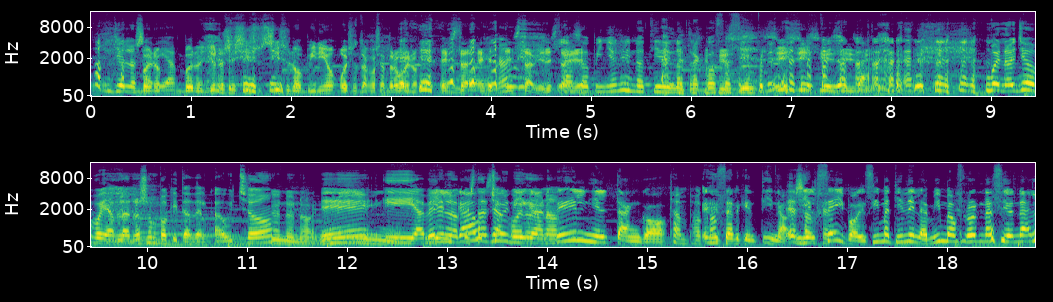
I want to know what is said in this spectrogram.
Yo lo Bueno, sabía. bueno, yo no sé si, si es una opinión o es otra cosa, pero bueno, está, está bien, está Las bien. opiniones no tienen otra cosa siempre. Sí, sí, sí. Bueno, yo voy a hablaros un poquito del gaucho. No, no, no. Eh, Ni- y a ver ni en el lo que estás de acuerdo. Ni no. Gardel ni el tango. Tampoco. Es argentino. Es y el ceibo, encima tiene la misma flor nacional.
